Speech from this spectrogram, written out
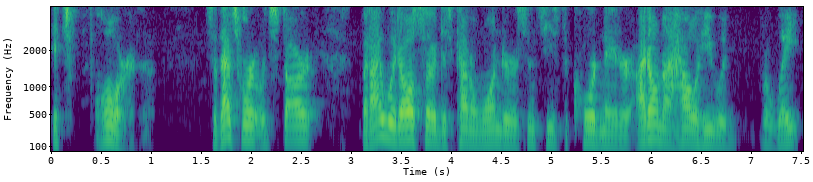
It's Florida. So that's where it would start. But I would also just kind of wonder since he's the coordinator, I don't know how he would relate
